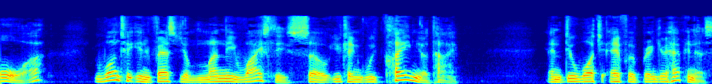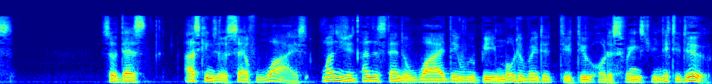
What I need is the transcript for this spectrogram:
Or you want to invest your money wisely so you can reclaim your time and do whatever brings you happiness? So that's asking yourself why. Once you understand the why, they will be motivated to do all the things you need to do.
